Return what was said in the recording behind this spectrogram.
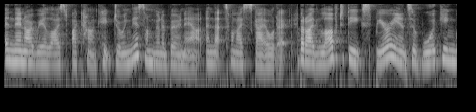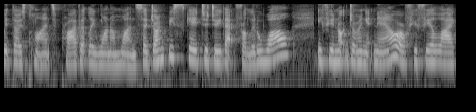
And then I realized I can't keep doing this. I'm going to burn out. And that's when I scaled it. But I loved the experience of working with those clients privately one on one. So don't be scared to do that for a little while if you're not doing it now or if you feel like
